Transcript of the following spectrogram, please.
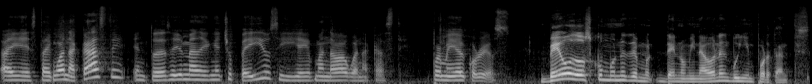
ahí está en Guanacaste, entonces ellos me habían hecho pedidos y yo mandaba a Guanacaste por medio de correos. Veo dos comunes de- denominadores muy importantes.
